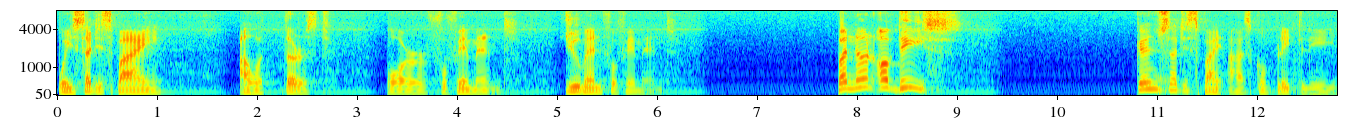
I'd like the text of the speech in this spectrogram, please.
we satisfy our thirst for fulfillment, human fulfillment. But none of these can satisfy us completely.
